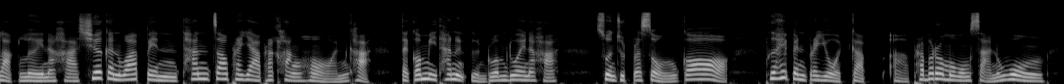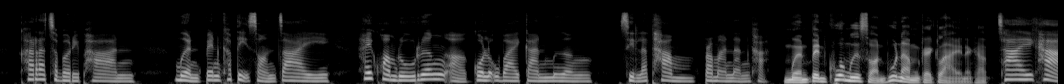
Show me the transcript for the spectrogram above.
หลักๆเลยนะคะ เชื่อกันว่าเป็นท่านเจ้าพระยาพระคลังหอนค่ะ แต่ก็มีท่านอื่นๆร่วมด้วยนะคะ ส่วนจุดประสงค์ก็เพื่อให้เป็นประโยชน์กับพระบรมวงศานุวงศ์ข้าราชบริพารเหมือนเป็นคติสอนใจ ให้ความรู้เรื่องอกลอุบายการเมือง ศิลธรรมประมาณนั้นค่ะ เหมือนเป็นขั้วมือสอนผู้นำไกลๆนะครับ ใช่ค่ะ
